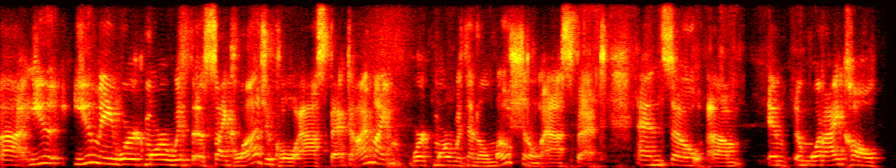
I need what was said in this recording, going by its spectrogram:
uh, you you may work more with a psychological aspect. I might work more with an emotional aspect. And so, um, and, and what I call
